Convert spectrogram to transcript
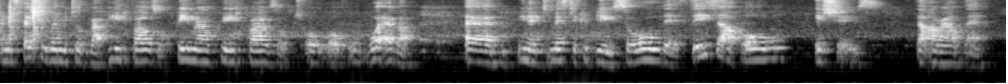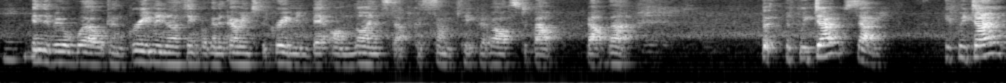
and especially when we talk about paedophiles or female paedophiles or or, or, whatever, um, you know, domestic abuse or all this. These are all issues that are out there in the real world and grooming I think we're going to go into the grooming bit online stuff because some people have asked about about that but if we don't say if we don't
